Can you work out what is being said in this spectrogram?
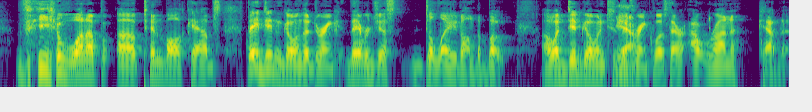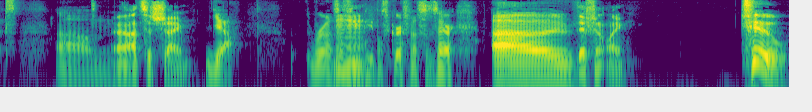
the one up uh, pinball cabs, they didn't go in the drink. They were just delayed on the boat. Uh, what did go into the Yeah. drink was their outrun cabinets. Um, Uh, that's a shame, yeah, ruins a Hmm. few people's Christmases there. Uh, definitely. Two,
